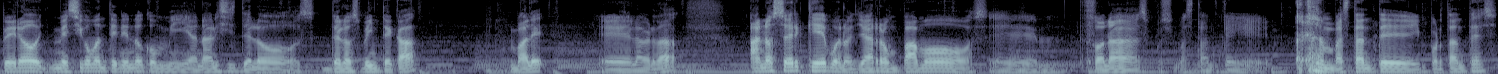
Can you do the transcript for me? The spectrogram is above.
pero me sigo manteniendo con mi análisis de los, de los 20k, ¿vale? Eh, la verdad. A no ser que, bueno, ya rompamos eh, zonas pues, bastante, bastante importantes,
